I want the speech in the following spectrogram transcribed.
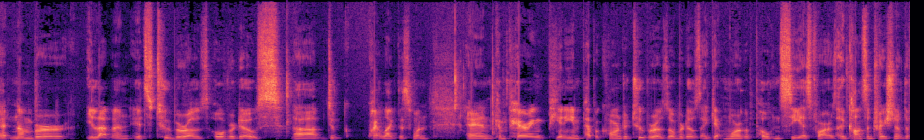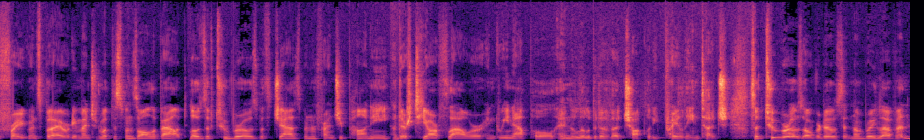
At number 11, it's tuberose overdose. Uh, do quite like this one. And comparing peony and peppercorn to tuberose overdose, I get more of a potency as far as a concentration of the fragrance. But I already mentioned what this one's all about. Loads of tuberose with jasmine, frangipani, there's tiare flower and green apple, and a little bit of a chocolatey praline touch. So tuberose overdose at number 11.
